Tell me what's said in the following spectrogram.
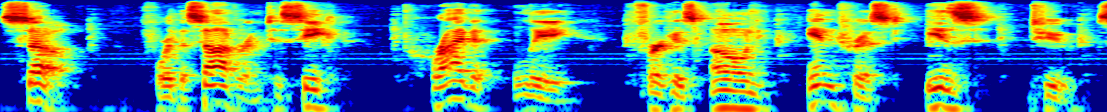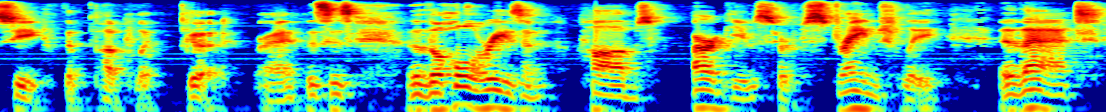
So, for the sovereign to seek privately for his own interest is to seek the public good, right? This is the whole reason Hobbes argues, sort of strangely, that,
